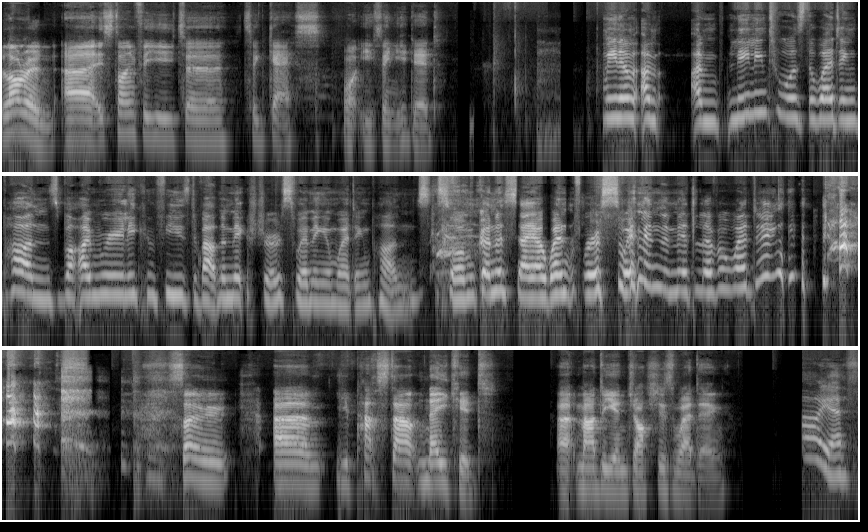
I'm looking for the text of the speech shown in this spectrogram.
Lauren, uh, it's time for you to to guess what you think you did. I mean, I'm, I'm I'm leaning towards the wedding puns, but I'm really confused about the mixture of swimming and wedding puns. So I'm gonna say I went for a swim in the middle of a wedding. So, um, you passed out naked at Maddie and Josh's wedding. oh yes,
